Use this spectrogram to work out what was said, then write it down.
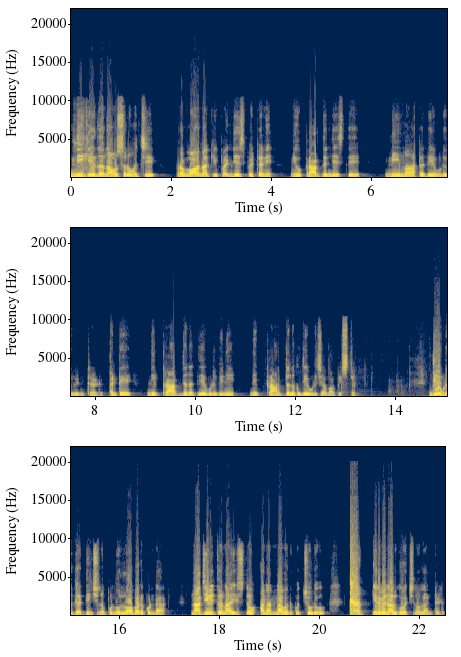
నీకేదైనా అవసరం వచ్చి ప్రభా నాకు ఈ పని చేసి పెట్టని నీవు ప్రార్థన చేస్తే నీ మాట దేవుడు వింటాడు. అంటే నీ ప్రార్థన దేవుడు విని నీ ప్రార్థనకు దేవుడు జవాబిస్తాడు. దేవుడు గద్దించినప్పుడు నువ్వు లోబడకుండా నా జీవితం నా ఇష్టం అని అన్నావు అనుకో చూడు ఇరవై నాలుగు వచ్చిన అంటాడు.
